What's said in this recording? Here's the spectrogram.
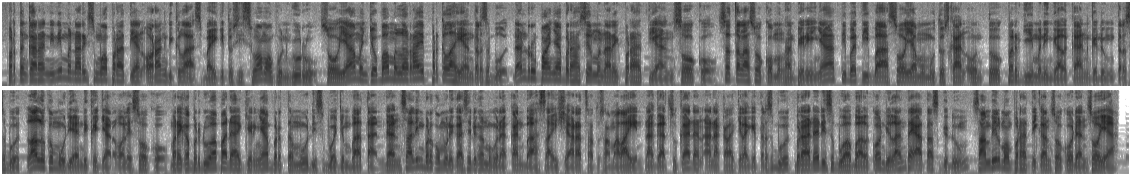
Pertengkaran ini menarik semua perhatian orang di kelas, baik itu siswa maupun guru. Soya mencoba melerai perkelahian tersebut dan rupanya berhasil menarik perhatian Soko. Setelah Soko menghampirinya, tiba-tiba Soya memutuskan untuk pergi meninggalkan gedung tersebut. Lalu kemudian dikejar oleh Soko. Mereka berdua pada akhirnya bertemu di sebuah jembatan dan saling berkomunikasi dengan menggunakan bahasa isyarat satu sama lain. Nagatsuka dan anak laki-laki tersebut berada di sebuah balkon di lantai atas gedung sambil memperhatikan Soko dan Soya.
